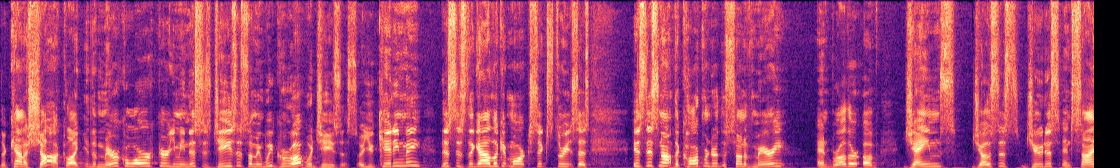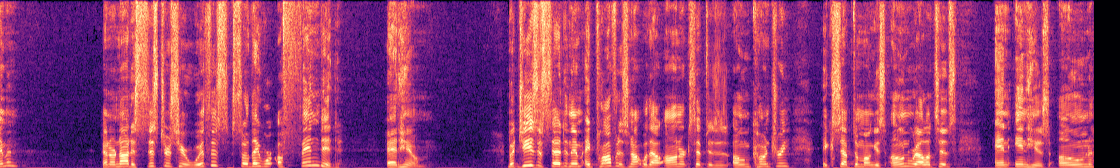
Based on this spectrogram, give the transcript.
they're kind of shocked. Like, the miracle worker? You mean this is Jesus? I mean, we grew up with Jesus. Are you kidding me? This is the guy. Look at Mark 6 3. It says, Is this not the carpenter, the son of Mary, and brother of James, Joseph, Judas, and Simon? And are not his sisters here with us? So they were offended at him. But Jesus said to them, A prophet is not without honor except in his own country, except among his own relatives, and in his own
